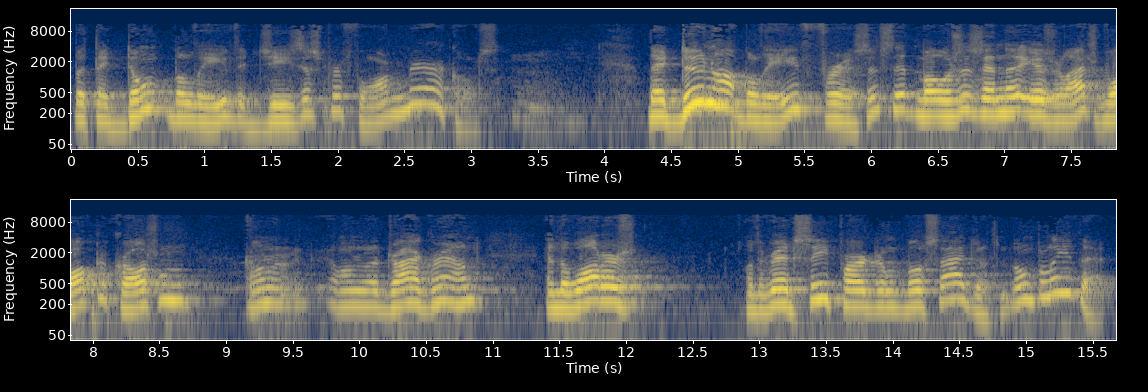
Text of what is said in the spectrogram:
but they don't believe that Jesus performed miracles. They do not believe, for instance, that Moses and the Israelites walked across on, on, on the dry ground and the waters of the Red Sea parted on both sides of them. Don't believe that.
